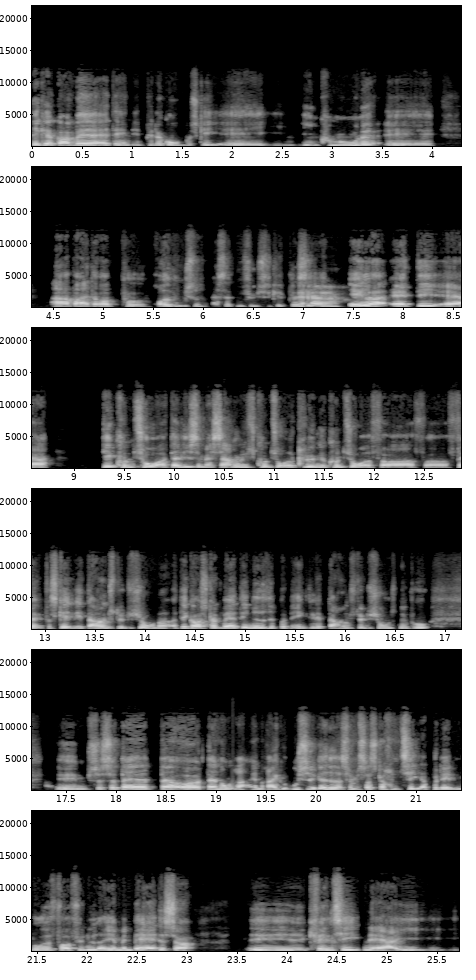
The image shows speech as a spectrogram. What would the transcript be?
det kan godt være, at en, en pædagog måske øh, i, i en kommune øh, arbejder op på rådhuset, altså den fysiske placering, ja. eller at det er det kontor, der ligesom er samlingskontoret, klyngekontoret for, for fem forskellige daginstitutioner, og det kan også godt være, at det er nede på den enkelte daginstitutionsniveau. Øhm, så så der, der, der er nogle, en række usikkerheder, som man så skal håndtere på den måde, for at finde ud af, jamen, hvad er det så, øh, kvaliteten er i, i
